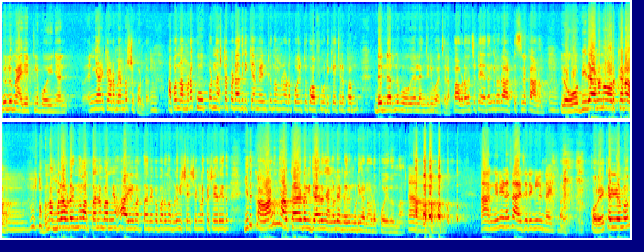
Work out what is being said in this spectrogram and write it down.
ലുലു മാരിയറ്റിൽ പോയി ഞാൻ ഞാനൊക്കെ അവിടെ മെമ്പർഷിപ്പ് ഉണ്ട്. അപ്പം നമ്മുടെ കൂപ്പൺ നഷ്ടപ്പെടാതിരിക്കാൻ വേണ്ടിയിട്ട് നമ്മളവിടെ പോയിട്ട് കോഫി കുടിക്കുകയോ ചിലപ്പം ഡിന്നറിന് പോവുകയോ ലഞ്ചിന് പോവുക ചിലപ്പോൾ അവിടെ വെച്ചിട്ട് ഏതെങ്കിലും ഒരു ആർട്ടിസ്റ്റിനെ കാണും. ലോബിയിലാണെന്ന് ഓർക്കണം. അപ്പൊ നമ്മൾ അവിടെ ഇന്ന് വർത്താനം പറഞ്ഞു ഹായ് വർത്താനം ഒക്കെ പറഞ്ഞു നമ്മൾ വിശേഷങ്ങളൊക്കെ ഷെയർ ചെയ്ത് ഇത് കാണുന്ന ആൾക്കാരുടെ വിചാരം ഞങ്ങൾ രണ്ടുപേരും കൂടിയാണ് അവിടെ പോയതെന്നാ. അങ്ങനെയുള്ള സാഹചര്യങ്ങൾ ഉണ്ടായിട്ടുണ്ട്. കുറെ കഴിയുമ്പം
